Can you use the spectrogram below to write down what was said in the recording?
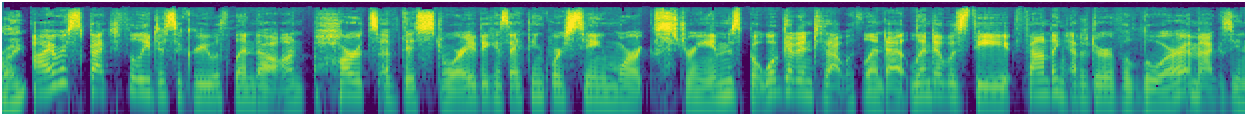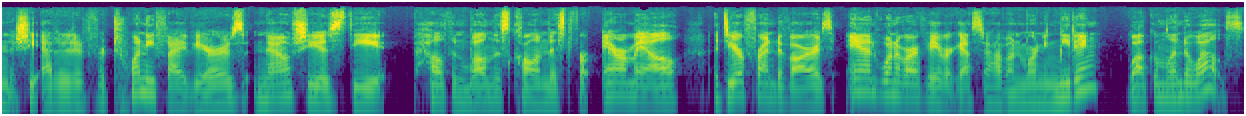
right? I respectfully disagree with Linda on parts of this story because I think we're seeing more extremes, but we'll get into that with Linda. Linda was the founding editor of Allure, a magazine that she edited for 25 years. Now she is the health and wellness columnist for Airmail, a dear friend of ours, and one of our favorite guests to have on Morning Meeting. Welcome, Linda Wells.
